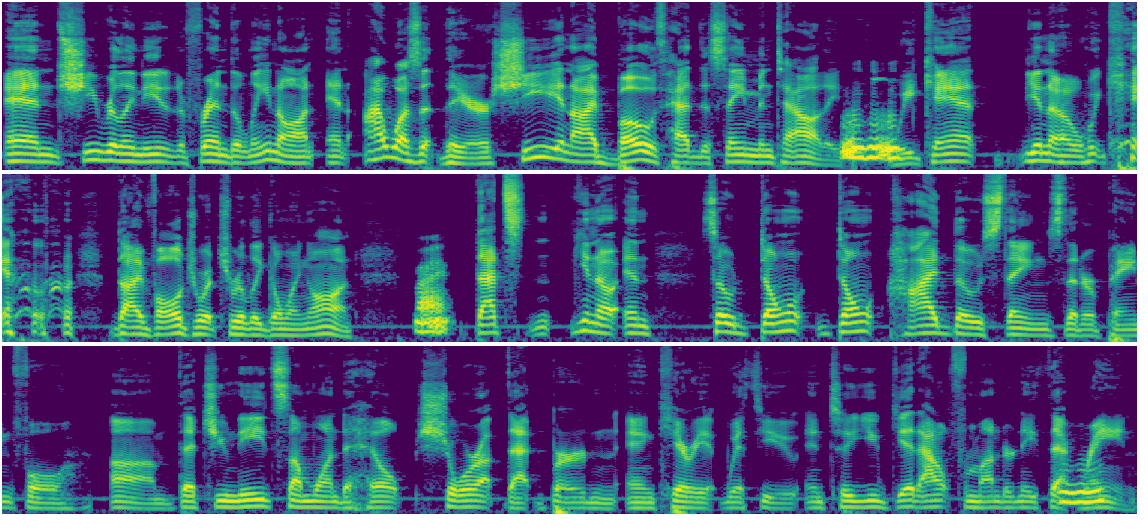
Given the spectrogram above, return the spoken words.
and she really needed a friend to lean on and i wasn't there she and i both had the same mentality Mhm. we can't you know we can't divulge what's really going on Right. that's you know and so don't don't hide those things that are painful um, that you need someone to help shore up that burden and carry it with you until you get out from underneath that Mhm. rain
